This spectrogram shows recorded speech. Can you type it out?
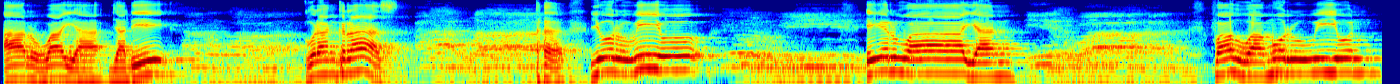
Arwaya jadi? Kurang keras. Yurwiyu. Irwayan. Fahuwa murwiyun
